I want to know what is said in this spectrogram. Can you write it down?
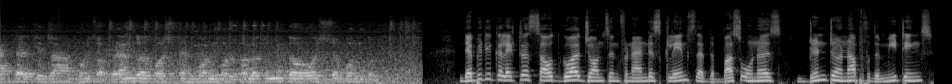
आठ तारखेचा आपूण सगळ्यांक जर बस स्टँड बंद करतलो तुमी तो अवश्य बंद करतलो Deputy Collector South Goa Johnson Fernandez claims that the bus owners didn't turn up for the meetings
